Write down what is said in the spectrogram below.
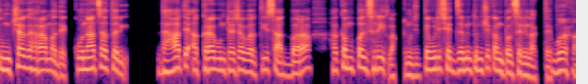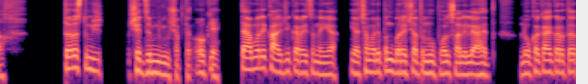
तुमच्या घरामध्ये कुणाचा तरी दहा ते अकरा गुंठ्याच्या वरती सातबारा हा कंपल्सरी लागतो. म्हणजे तेवढी शेतजमीन तुमची कंपल्सरी लागते. बरं. तरच तुम्ही शेतजमीन घेऊ शकतात. ओके. त्यामध्ये काळजी करायचं नाही याच्यामध्ये पण बरेचसे आता लूप हॉल्स आलेले आहेत. लोक काय करतात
